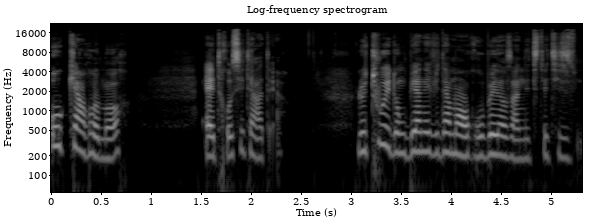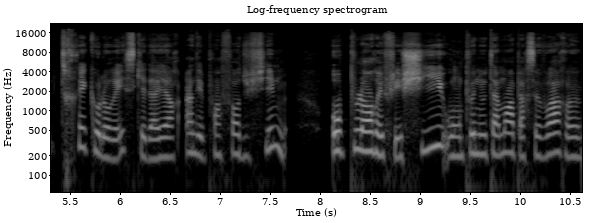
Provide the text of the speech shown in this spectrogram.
aucun remords être aussi terre à terre. Le tout est donc bien évidemment enrobé dans un esthétisme très coloré, ce qui est d'ailleurs un des points forts du film, au plan réfléchi, où on peut notamment apercevoir euh,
